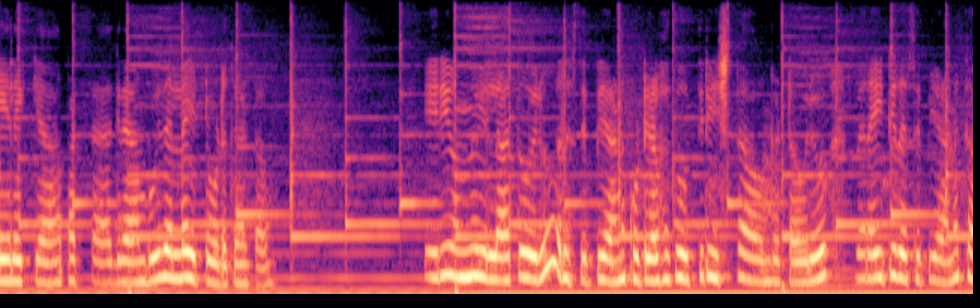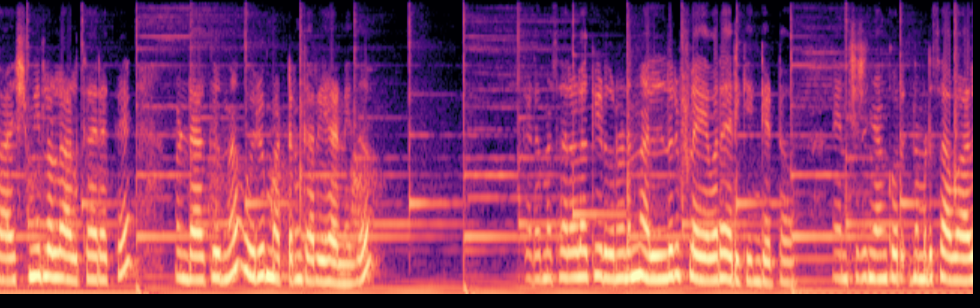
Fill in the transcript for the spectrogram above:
ഏലയ്ക്ക പട്ട ഗ്രാമ്പു ഇതെല്ലാം ഇട്ട് കൊടുക്കാം കേട്ടോ. എരിയൊന്നും ഇല്ലാത്ത ഒരു റെസിപ്പിയാണ് കുട്ടികൾക്കൊക്കെ ഒത്തിരി ഇഷ്ടമാവും കേട്ടോ. ഒരു വെറൈറ്റി റെസിപ്പിയാണ് കാശ്മീരിലുള്ള ആൾക്കാരൊക്കെ ഉണ്ടാക്കുന്ന ഒരു മട്ടൺ കറിയാണിത്. ഗരം മസാലകളൊക്കെ ഇടുന്നതുകൊണ്ട് നല്ലൊരു ഫ്ലേവർ ആയിരിക്കും കേട്ടോ. അതിനുശേഷം ഞാൻ കുറേ നമ്മുടെ സവാള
